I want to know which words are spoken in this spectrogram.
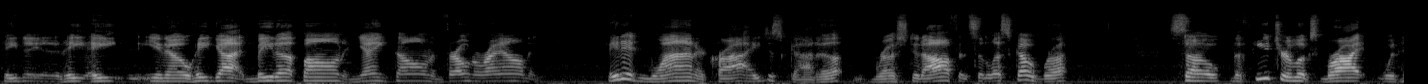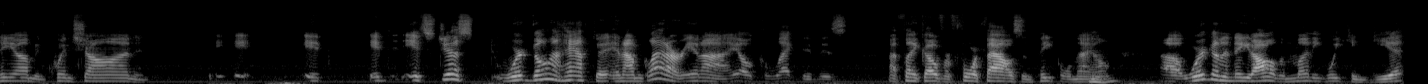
He did. He he you know, he got beat up on and yanked on and thrown around and he didn't whine or cry. He just got up, brushed it off and said, "Let's go, bruh." So the future looks bright with him and Quinshon and it it, it, it it's just we're going to have to and I'm glad our NIL collective is I think over 4,000 people now. Uh, we're going to need all the money we can get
